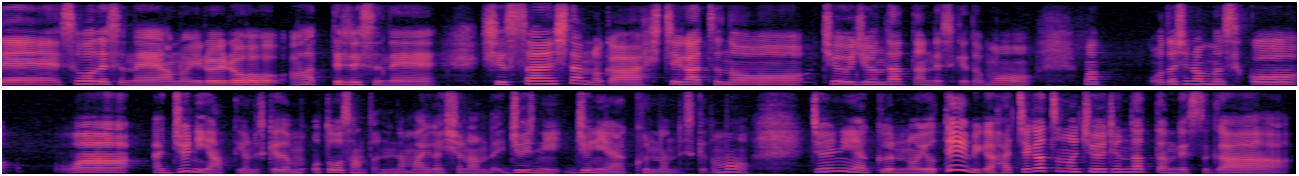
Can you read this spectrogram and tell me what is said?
でそうですね。あのいろいろあってですね出産したのが7月の中旬だったんですけども、まあ、私の息子はあジュニアって言うんですけどもお父さんと、ね、名前が一緒なのでジュニジュニア君なんですけどもジュニア君の予定日が8月の中旬だったんですが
